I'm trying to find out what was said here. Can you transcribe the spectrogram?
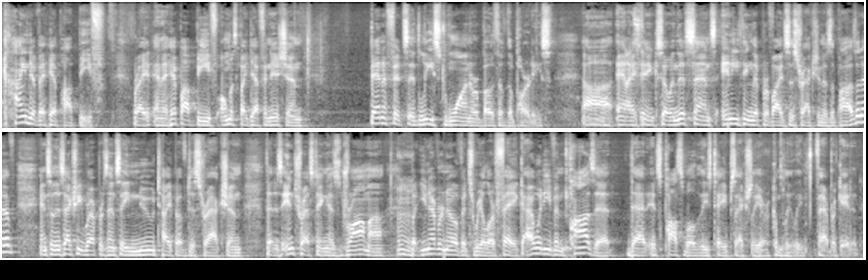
kind of a hip hop beef, right? And a hip hop beef, almost by definition, benefits at least one or both of the parties. Uh, and I, see. think so. In this sense, anything that provides distraction is a positive. And so this actually represents a new type of distraction that is interesting as drama, but you never know if it's real or fake. I would even posit that it's possible that these tapes actually are completely fabricated.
